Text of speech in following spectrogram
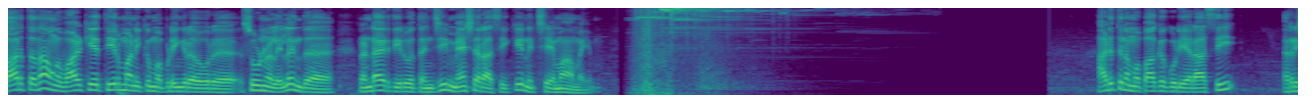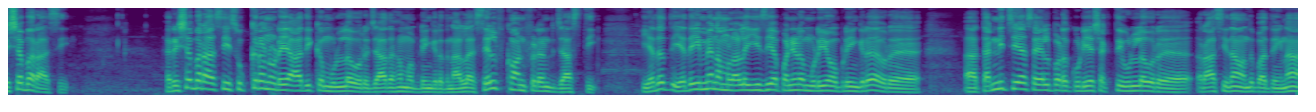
வார்த்தை தான் அவங்க வாழ்க்கையை தீர்மானிக்கும் அப்படிங்கிற ஒரு சூழ்நிலையில் இந்த ரெண்டாயிரத்தி இருபத்தஞ்சி மேஷ ராசிக்கு நிச்சயமாக அமையும். அடுத்து நம்ம பார்க்கக்கூடிய ராசி ரிஷபராசி ரிஷபராசி சுக்கரனுடைய ராசி சுக்கிரனுடைய ஆதிக்கம் உள்ள ஒரு ஜாதகம் அப்படிங்கிறதுனால செல்ஃப் கான்ஃபிடென்ட் ஜாஸ்தி. எதை எதையுமே நம்மளால் ஈஸியாக பண்ணிட முடியும் அப்படிங்கிற ஒரு தன்னிச்சையாக செயல்படக்கூடிய சக்தி உள்ள ஒரு ராசி தான் வந்து பார்த்திங்கன்னா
